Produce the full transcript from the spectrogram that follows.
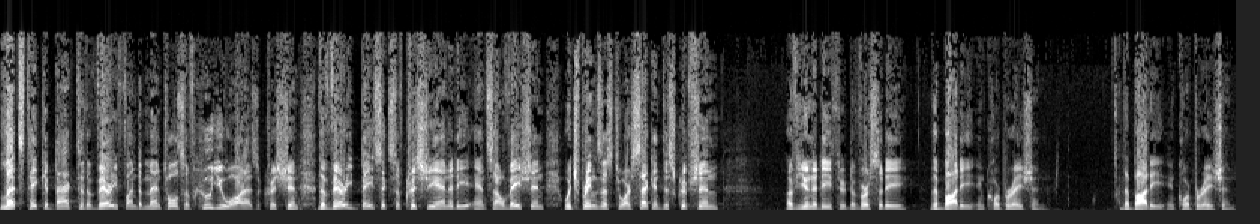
let's take it back to the very fundamentals of who you are as a Christian, the very basics of Christianity and salvation, which brings us to our second description of unity through diversity the body incorporation. The body incorporation.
